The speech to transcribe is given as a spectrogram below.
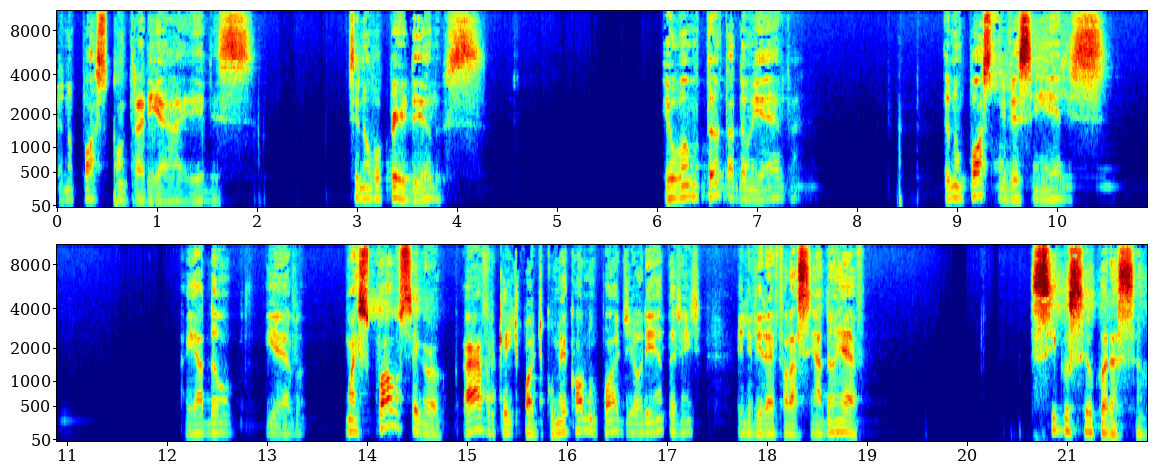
Eu não posso contrariar eles, senão vou perdê-los. Eu amo tanto Adão e Eva. Eu não posso viver sem eles. Aí Adão e Eva. Mas qual, Senhor? Árvore que a gente pode comer, qual não pode? Orienta a gente. Ele virar e falar assim: Adão e Eva, siga o seu coração.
